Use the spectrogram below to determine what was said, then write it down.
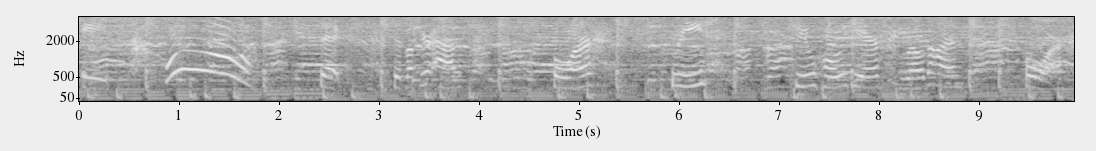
Eight. Woo! Six. Zip up your abs. Four, three, two. Hold it here. Roll the arms. Four.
